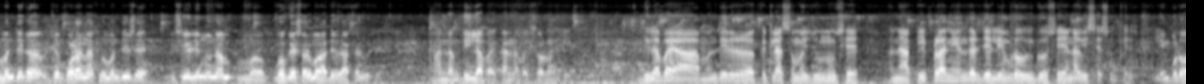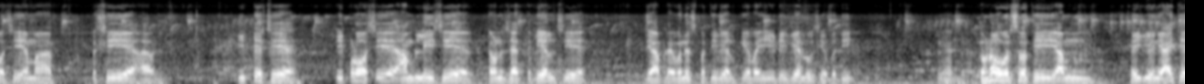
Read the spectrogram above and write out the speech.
મંદિરના જે ભોળાનાથનું મંદિર છે એ શિવલિંગનું નામ ભોગેશ્વર મહાદેવ રાખેલું છે. મારું નામ દિલાભાઈ કાનાભાઈ સોલંકી. દિલાભાઈ આ મંદિર કેટલા સમય જૂનું છે? અને આ પીપળાની અંદર જે લીમડો ઉગ્યો છે એના વિશે શું કહે લીમડો છે એમાં પછી આ પીપે છે પીપળો છે આંબલી છે ત્રણ જાત વેલ છે જે આપણે વનસ્પતિ વેલ કહેવાય ઈડી વેલું છે બધી. ઘણો વર્ષોથી આમ થઈ ગયું એની હાથે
